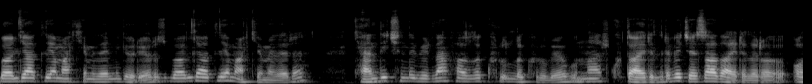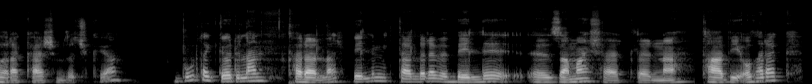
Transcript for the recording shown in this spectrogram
bölge adliye mahkemelerini görüyoruz. Bölge adliye mahkemeleri kendi içinde birden fazla kurulla kuruluyor. Bunlar hukuk daireleri ve ceza daireleri olarak karşımıza çıkıyor. Burada görülen kararlar belli miktarlara ve belli e, zaman şartlarına tabi olarak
